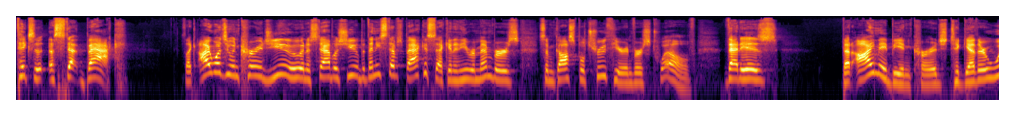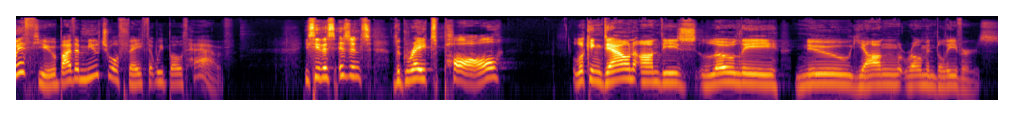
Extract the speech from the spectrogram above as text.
takes a, a step back. It's like, I want to encourage you and establish you, but then he steps back a second and he remembers some gospel truth here in verse 12. That is, that I may be encouraged together with you by the mutual faith that we both have. You see, this isn't the great Paul looking down on these lowly, new, young Roman believers.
